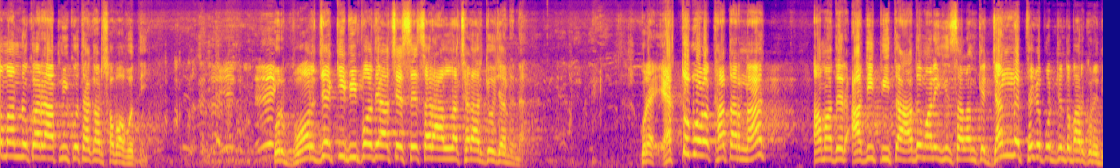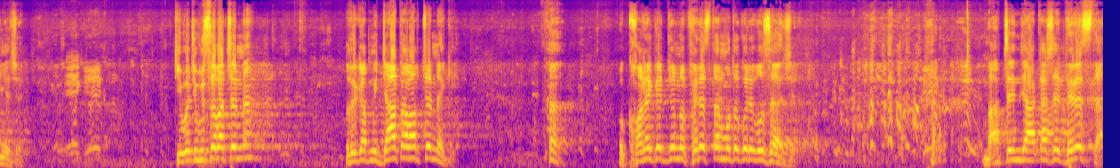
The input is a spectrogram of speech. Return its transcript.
অমান্য করে আপনি কোথাকার সভাপতি? ওর বর যে কি বিপদে আছে সে ছাড়া আল্লাহ ছাড়া আর কেউ জানে না। ওরা এত বড় খাতার নাক আমাদের আদি পিতা আদম আলী সালামকে জান্নাত থেকে পর্যন্ত বার করে দিয়েছে। কি বলছি বুঝতে পারছেন না? ওদেরকে আপনি যা তা ভাবছেন নাকি? হ্যাঁ, ক্ষণেকের জন্য ফেরেস্তার মতো করে বসে আছে। ভাবছেন যে আকাশের ফেরেস্তা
